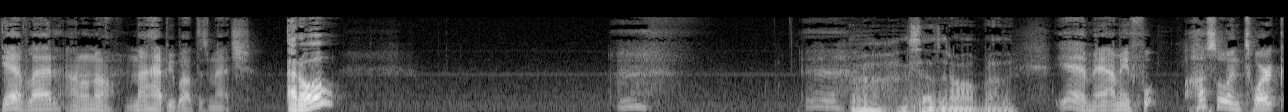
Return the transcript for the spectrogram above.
yeah, Vlad. I don't know. I'm not happy about this match. At all? Oh, that says it all, brother. Yeah, man. I mean, for, Hustle and Twork.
